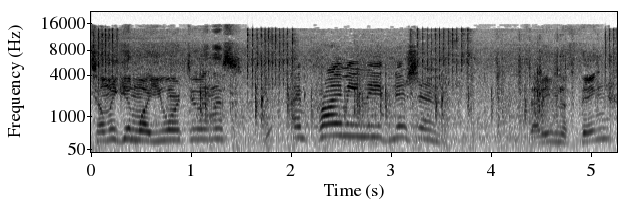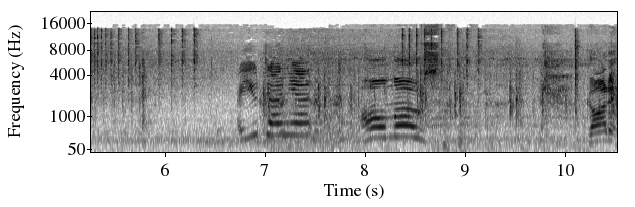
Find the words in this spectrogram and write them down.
Tell me again why you aren't doing this? I'm priming the ignition. Is that even a thing? Are you done yet? Almost! Got it.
